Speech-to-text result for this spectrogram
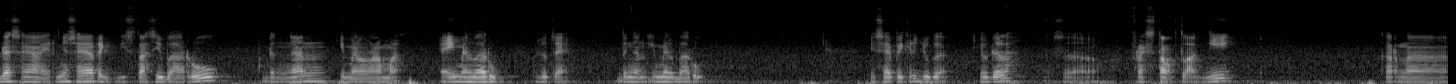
udah saya akhirnya saya registrasi baru dengan email lama, eh email baru maksudnya dengan email baru ya saya pikir juga ya udahlah fresh start lagi. Karena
